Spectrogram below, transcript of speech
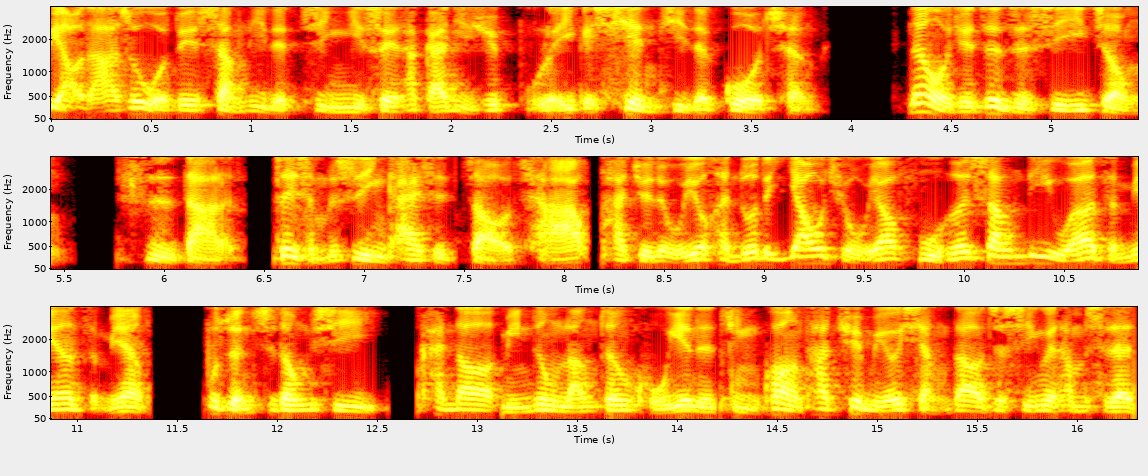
表达说我对上帝的敬意，所以他赶紧去补了一个献祭的过程。那我觉得这只是一种。自大了，对什么事情开始找茬？他觉得我有很多的要求，我要符合上帝，我要怎么样怎么样，不准吃东西。看到民众狼吞虎咽的情况，他却没有想到这是因为他们实在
